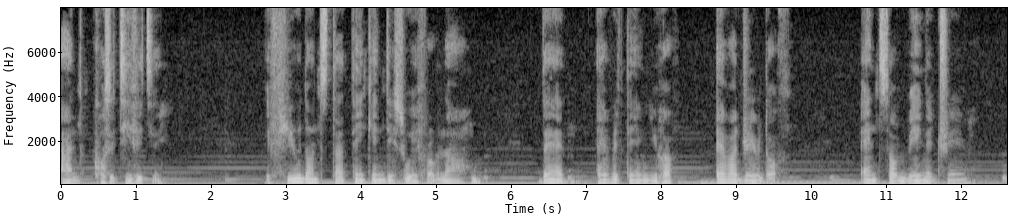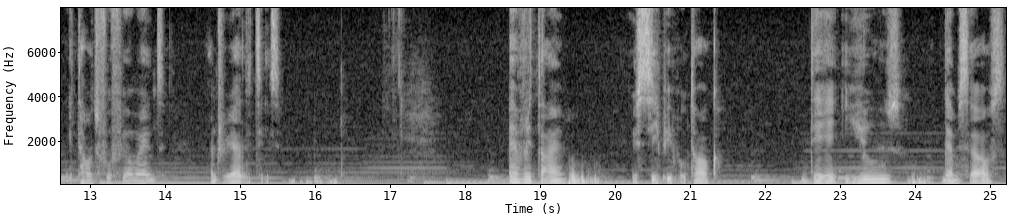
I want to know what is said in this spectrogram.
and positivity. If you don't start thinking this way from now, then everything you have ever dreamed of ends up being a dream without fulfillment and realities. Every time you see people talk, they use themselves,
